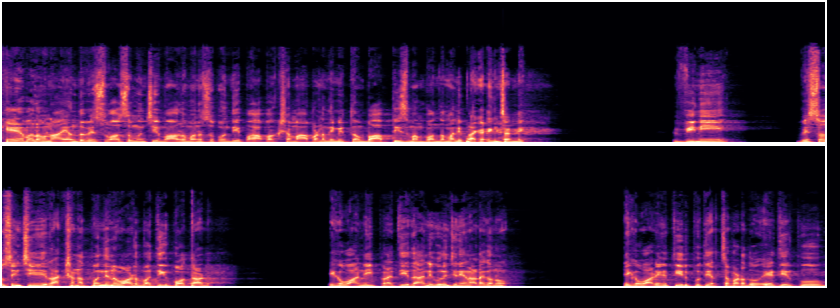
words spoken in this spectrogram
కేవలం నా యందు విశ్వాసం ఉంచి మారు మనసు పొంది పాప క్షమాపణ నిమిత్తం బాప్తిజమం పొందమని ప్రకటించండి. విని విశ్వసించి రక్షణ పొందినవాడు బతికిపోతాడు. ఇక వాడిని ప్రతి దాని గురించి నేను అడగను. ఇక వాడికి తీర్పు తీర్చబడదు. ఏ తీర్పు?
